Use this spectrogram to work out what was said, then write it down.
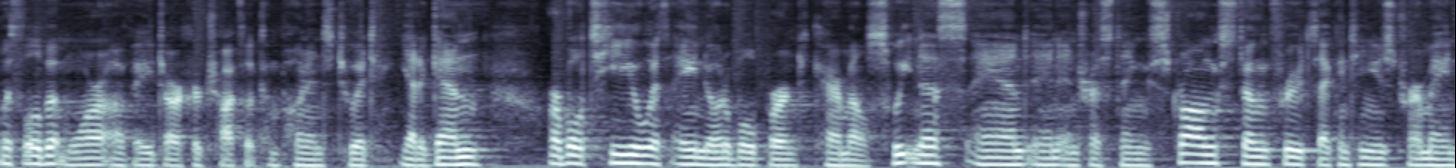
with a little bit more of a darker chocolate component to it yet again herbal tea with a notable burnt caramel sweetness and an interesting strong stone fruit that continues to remain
